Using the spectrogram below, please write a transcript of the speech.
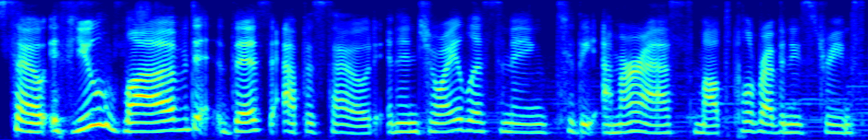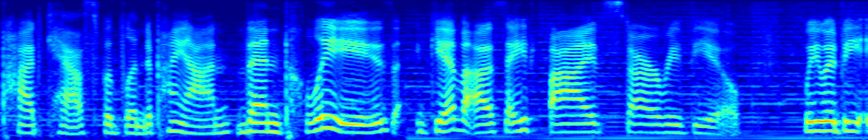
So if you loved this episode and enjoy listening to the MRS Multiple Revenue Streams podcast with Linda Payan, then please give us a five star review. We would be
